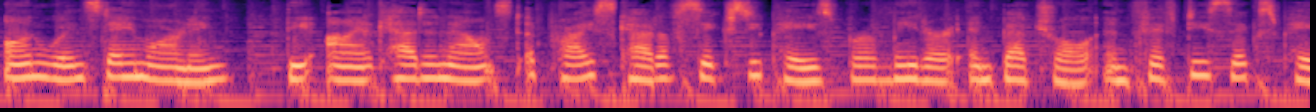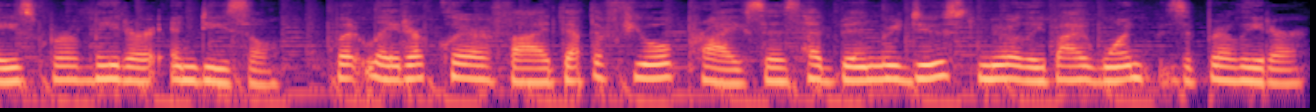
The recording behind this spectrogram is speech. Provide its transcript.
On Wednesday morning, the IOC had announced a price cut of 60 paise per litre in petrol and 56 paise per litre in diesel, but later clarified that the fuel prices had been reduced merely by 1 paise per litre.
